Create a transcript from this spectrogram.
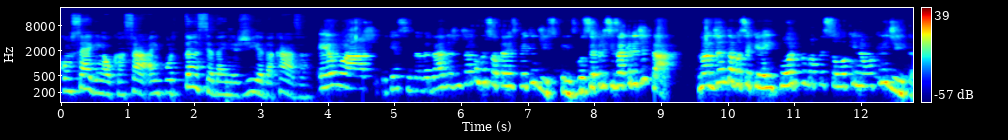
conseguem alcançar a importância da energia da casa? Eu acho, porque assim, na verdade, a gente já conversou até a respeito disso, Cris. Você precisa acreditar. Não adianta você querer impor para uma pessoa que não acredita.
